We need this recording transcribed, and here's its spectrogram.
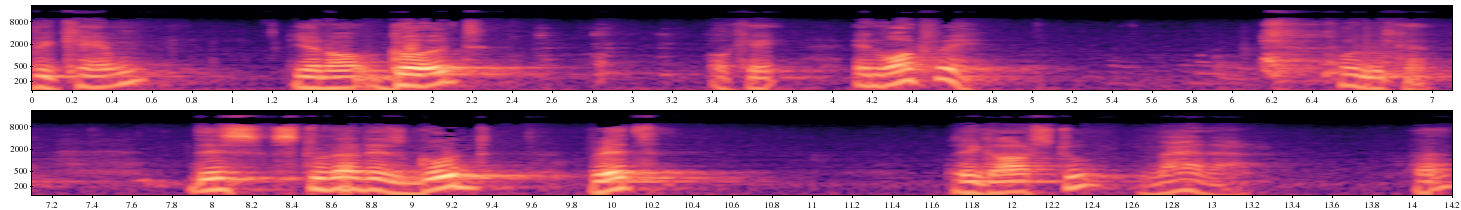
became, you know, good. Okay. In what way? Oh, look at. This student is good with regards to manner. Huh?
